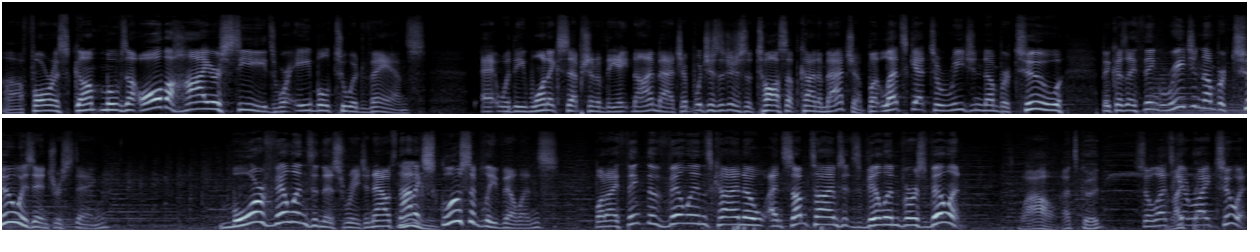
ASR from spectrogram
Uh, Forrest Gump moves on. All the higher seeds were able to advance, uh, with the one exception of the eight nine matchup, which is just a toss up kind of matchup. But let's get to region number two because I think region number two is interesting. More villains in this region. Now it's not exclusively villains, but I think the villains kind of, and sometimes it's villain versus villain. Wow, that's good. So let's like get that. right to it.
